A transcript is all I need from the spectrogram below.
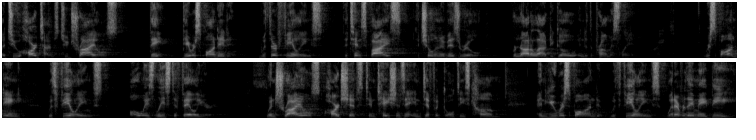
uh, to hard times, to trials, they, they responded with their feelings. The 10 spies, the children of Israel, were not allowed to go into the promised land. Right. Responding with feelings always leads to failure. Yes. When trials, hardships, temptations, and difficulties come, and you respond with feelings, whatever they may be,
